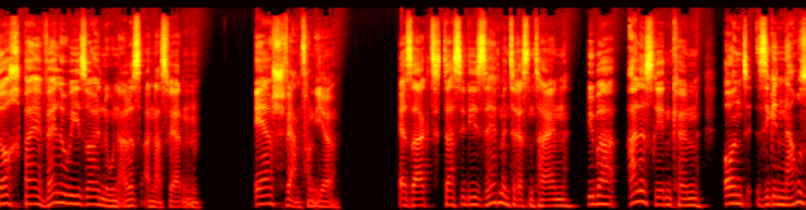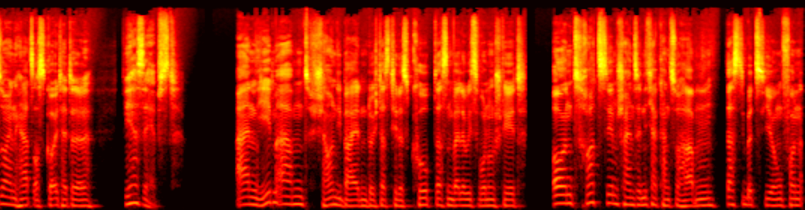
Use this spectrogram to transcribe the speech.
Doch bei Valerie soll nun alles anders werden. Er schwärmt von ihr. Er sagt, dass sie dieselben Interessen teilen, über alles reden können und sie genauso ein Herz aus Gold hätte wie er selbst. An jedem Abend schauen die beiden durch das Teleskop, das in Valeries Wohnung steht, und trotzdem scheinen sie nicht erkannt zu haben, dass die Beziehung von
